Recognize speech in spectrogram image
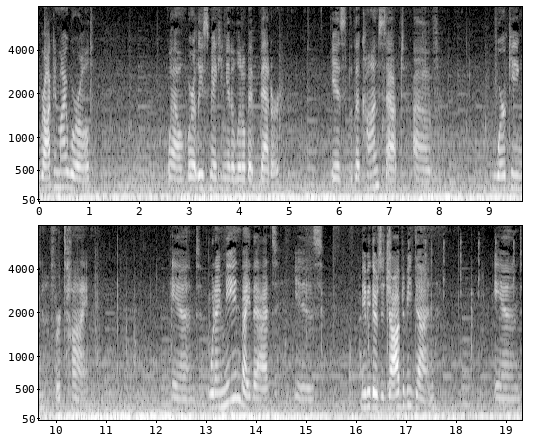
rocking my world, well, or at least making it a little bit better, is the concept of working for time. And what I mean by that is maybe there's a job to be done, and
